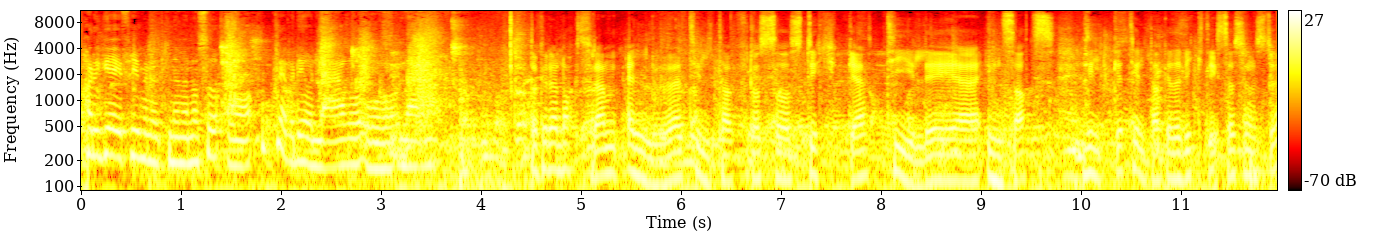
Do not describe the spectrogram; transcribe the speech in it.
ha det gøy i friminuttene, men også å oppleve det å lære og lære. Dere har lagt frem elleve tiltak for oss å styrke tidlig eh, innsats. Hvilke tiltak er det viktigste, synes du?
